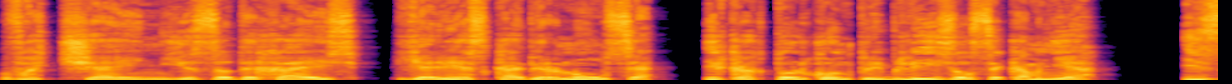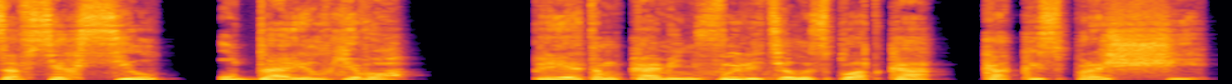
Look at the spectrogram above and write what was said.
В отчаянии, задыхаясь, я резко обернулся, и как только он приблизился ко мне, изо всех сил ударил его. При этом камень вылетел из платка, как из прощи.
